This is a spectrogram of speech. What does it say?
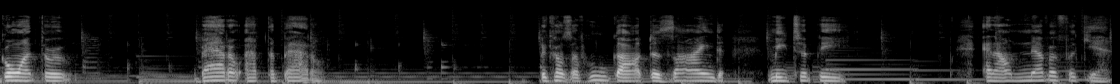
Going through battle after battle because of who God designed me to be. And I'll never forget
